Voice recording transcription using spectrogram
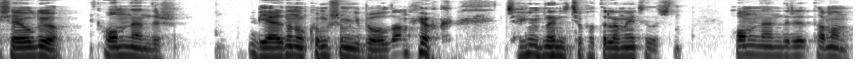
şey oluyor. Homelander. Bir yerden okumuşum gibi oldu ama yok. Çayımdan içip hatırlamaya çalıştım. Homelander'ı tamam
